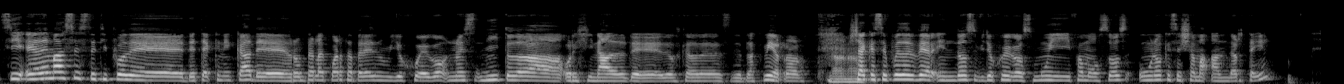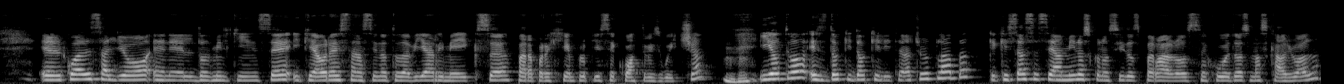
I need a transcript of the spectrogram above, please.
Sí, y además este tipo de, de técnica de romper la cuarta pared en un videojuego no es ni toda original de, de los creadores de Black Mirror, No, no. ya que se puede ver en dos videojuegos muy famosos, uno que se llama Undertale, el cual salió en el 2015 y que ahora están haciendo todavía remakes para, por ejemplo, PS4 y Switch. Y otro es Doki Doki Literature Club, que quizás sean menos conocidos para los jugadores más casual,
